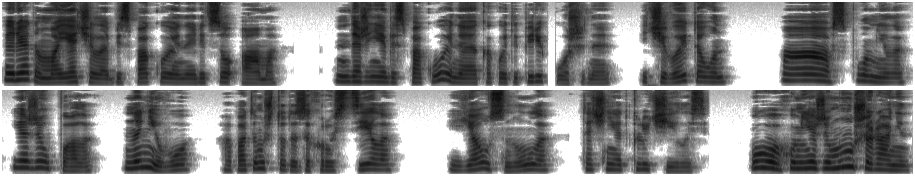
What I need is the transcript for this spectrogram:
Рядом маячило обеспокоенное лицо Ама. Даже не обеспокоенное, а какое-то перекошенное. И чего это он? А, вспомнила. Я же упала. На него. А потом что-то захрустело. И я уснула. Точнее, отключилась. Ох, у меня же муж ранен.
